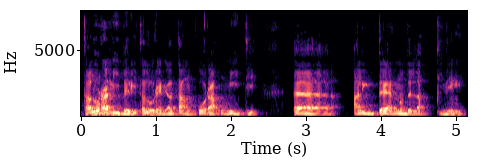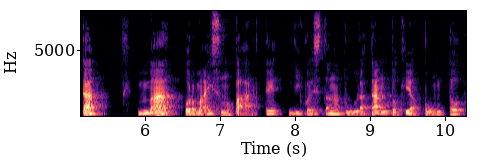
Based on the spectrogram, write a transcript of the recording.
talora liberi, talora in realtà ancora uniti uh, all'interno della pineta, ma ormai sono parte di questa natura, tanto che appunto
